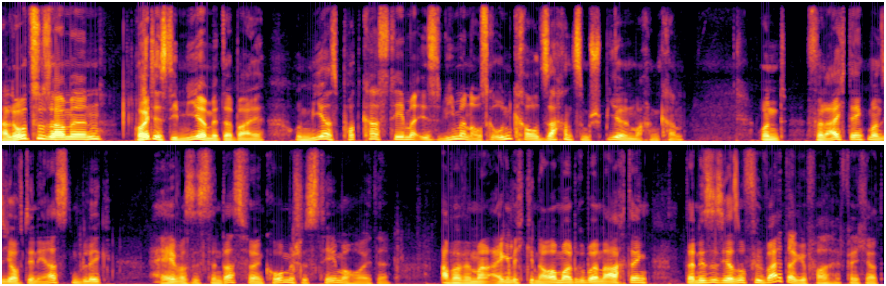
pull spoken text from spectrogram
Hallo zusammen! Heute ist die Mia mit dabei und Mias Podcast-Thema ist, wie man aus Unkraut Sachen zum Spielen machen kann. Und vielleicht denkt man sich auf den ersten Blick, hey, was ist denn das für ein komisches Thema heute? Aber wenn man eigentlich genauer mal drüber nachdenkt, dann ist es ja so viel weiter gefächert.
